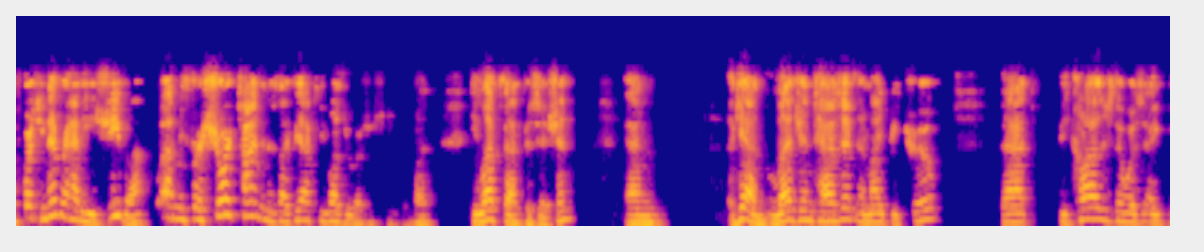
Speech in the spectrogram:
of course, he never had a yeshiva. I mean, for a short time in his life, he actually was a Rosh Yeshiva, but he left that position. And again, legend has it, and it might be true, that because there was a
